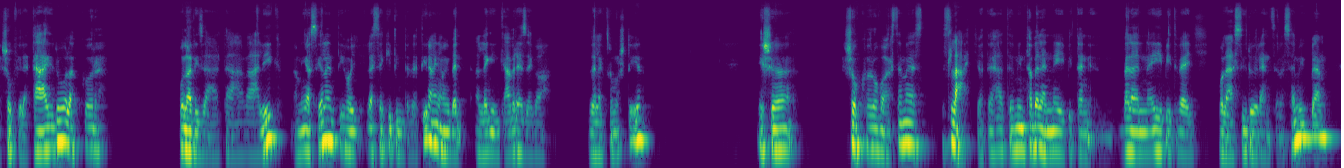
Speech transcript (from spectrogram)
sokféle tárgyról, akkor polarizáltá válik, ami azt jelenti, hogy lesz egy kitüntetett irány, amiben a leginkább rezeg az elektromos tér, és sok rovar szeme ezt, ezt látja, tehát mintha be lenne, építeni, be lenne építve egy polárszűrőrendszer a szemükben,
